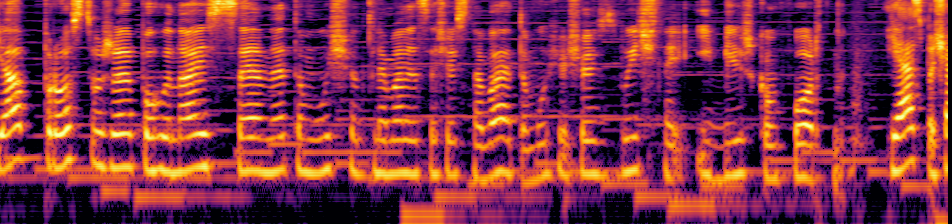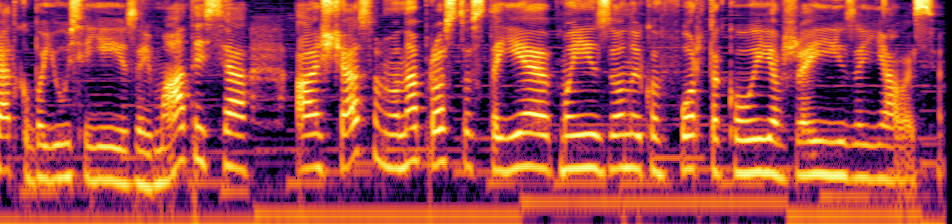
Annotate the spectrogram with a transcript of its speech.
я просто вже поглинаюсь це не тому, що для мене це щось нове, а тому що щось звичне і більш комфортне. Я спочатку боюся її займатися, а з часом вона просто стає моєю зоною комфорту, коли я вже її зайнялася.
